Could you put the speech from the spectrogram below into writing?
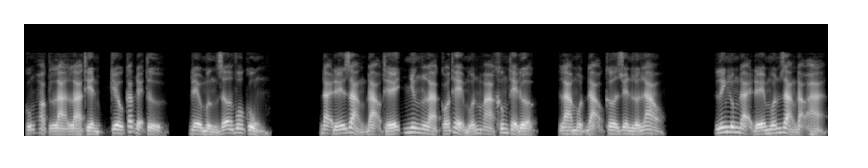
cũng hoặc là là thiền kiêu các đệ tử, đều mừng rỡ vô cùng. Đại đế giảng đạo thế nhưng là có thể muốn mà không thể được, là một đạo cơ duyên lớn lao. Linh lung đại đế muốn giảng đạo à?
